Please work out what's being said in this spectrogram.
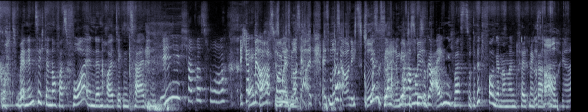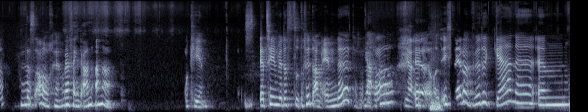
Gott, wer nimmt sich denn noch was vor in den heutigen Zeiten? Ich habe was vor. Ich habe mir auch was vor. Es muss, ja, es muss ja auch nichts Großes Stimmt, sein. Um wir Gottes haben uns sogar eigentlich was zu dritt vorgenommen, fällt mir gerade an. Ja. ja. Das auch, ja. Wer fängt an? Anna. Okay. Erzählen wir das zu dritt am Ende. Da, da, da, ja. Äh, und ich selber würde gerne ähm,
